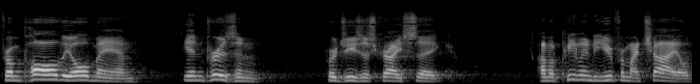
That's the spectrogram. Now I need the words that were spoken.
from Paul the old man in prison for Jesus Christ's sake. I'm appealing to you for my child.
